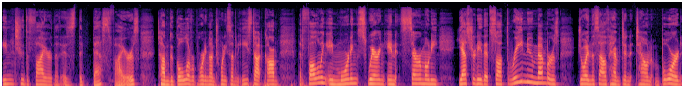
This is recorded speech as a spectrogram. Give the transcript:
into the fire that is the BESS fires. Tom Gogola reporting on 27east.com that following a morning swearing in ceremony yesterday that saw three new members join the Southampton Town Board,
